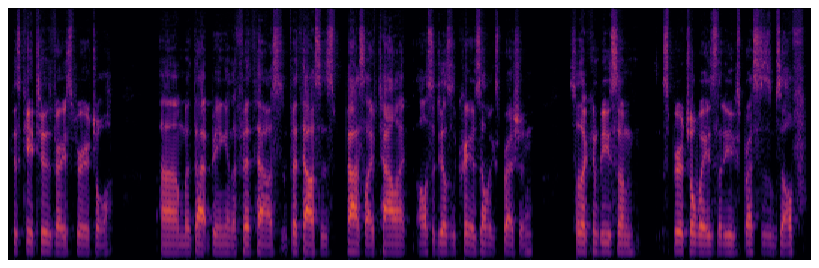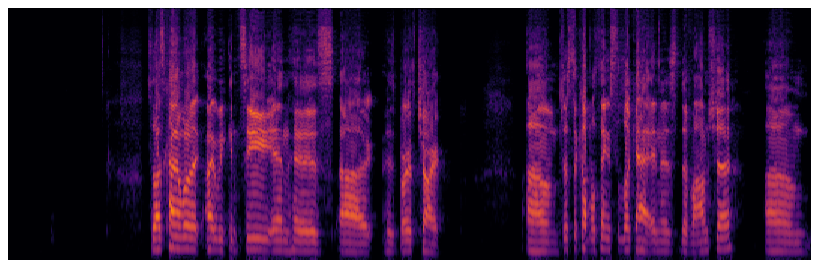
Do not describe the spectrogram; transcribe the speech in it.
because Ketu is very spiritual. Um, with that being in the fifth house, fifth house is past life talent. Also deals with creative self expression, so there can be some spiritual ways that he expresses himself. So that's kind of what I, we can see in his uh, his birth chart. Um, just a couple things to look at in his Navamsha. Um,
